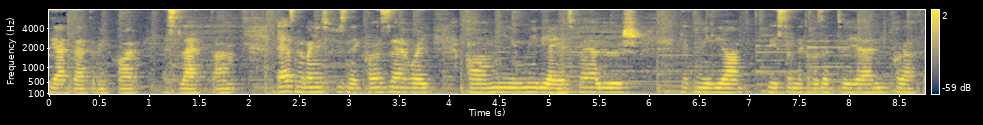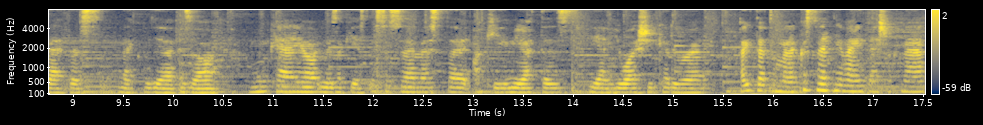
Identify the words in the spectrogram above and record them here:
járt át, amikor ezt láttam. Ehhez meg annyit fűznék hozzá, hogy a mi médiáért felelős, illetve média részemnek a vezetője Nikola Frátesznek ugye ez a munkája, ő az, aki ezt összeszervezte, aki miatt ez ilyen jól sikerült. Ha itt már a köszönetnyilvánításoknál,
